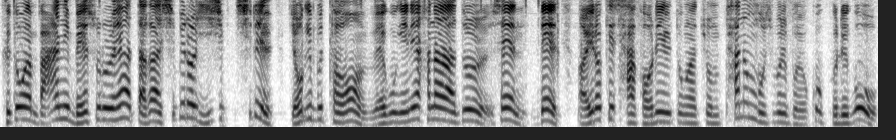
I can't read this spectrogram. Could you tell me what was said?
그동안 많이 매수를 해왔다가 11월 27일 여기부터 외국인이 하나, 둘, 셋, 넷 아, 이렇게 4거래일 동안 좀 파는 모습을 보였고 그리고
